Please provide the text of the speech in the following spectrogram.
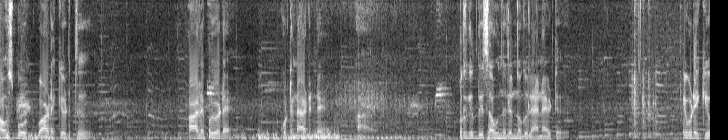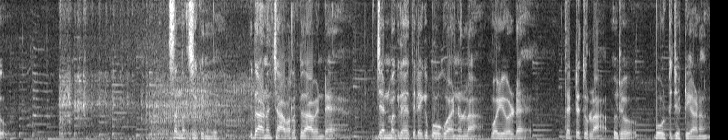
ഹൗസ് ബോട്ട് വാടകയ്ക്കെടുത്ത് ആലപ്പുഴയുടെ കുട്ടനാടിന്റെ പ്രകൃതി സൗന്ദര്യം നുകരാനായിട്ട് ഇവിടേക്ക് സന്ദർശിക്കുന്നത്. ഇതാണ് ചാവറ പിതാവിന്റെ ജന്മഗ്രഹത്തിലേക്ക് പോകുവാനുള്ള വഴിയുടെ തെറ്റത്തുള്ള ഒരു ബോട്ട് ജെട്ടിയാണ്.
